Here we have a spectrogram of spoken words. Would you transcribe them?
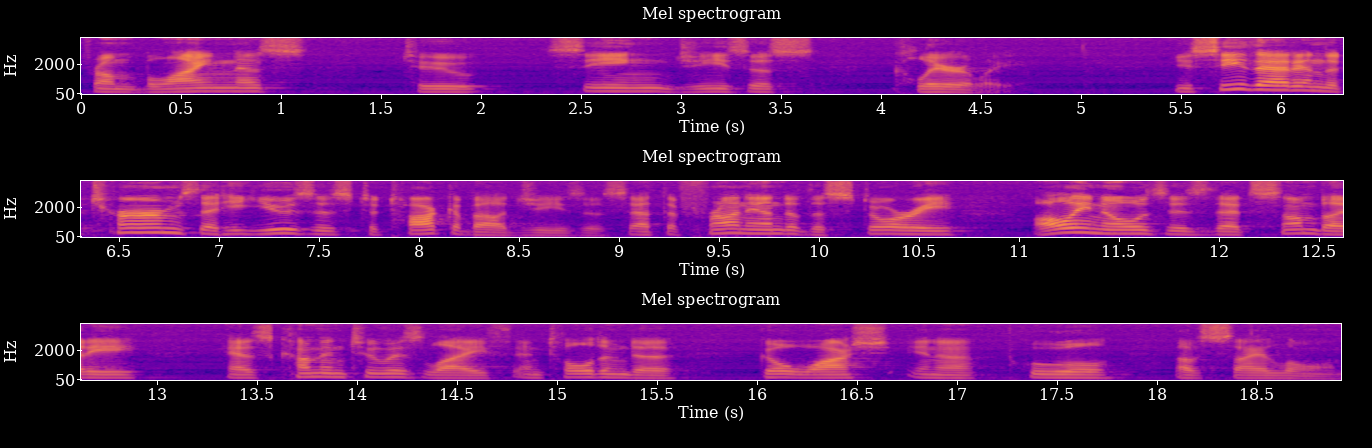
from blindness to seeing Jesus clearly. You see that in the terms that he uses to talk about Jesus. At the front end of the story, all he knows is that somebody has come into his life and told him to go wash in a pool of Siloam.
